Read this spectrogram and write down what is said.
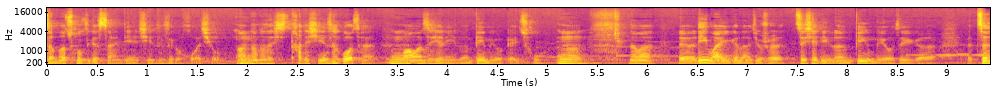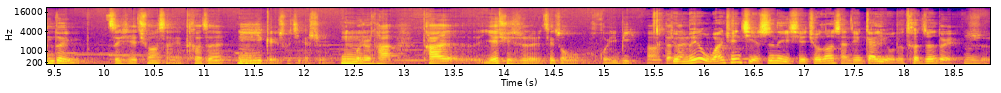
怎么从这个闪电形成这个火球啊？那它它的形成过程，往往这些理论并没有给出啊。那么呃，另外一个呢，就是这些理论并没有这个针对这些球状闪电特征一一给出解释，或者它它也许是这种回避啊，就没有完全解释那些球状闪电该有的特征。对，是的。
